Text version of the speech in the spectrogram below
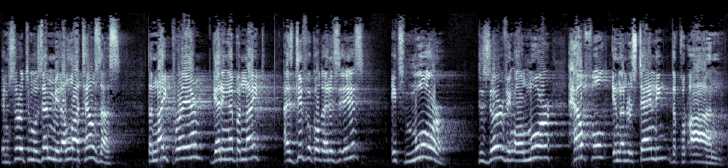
in Surah Muzammil, Allah tells us the night prayer, getting up at night, as difficult as it is, it's more deserving or more helpful in understanding the Quran.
